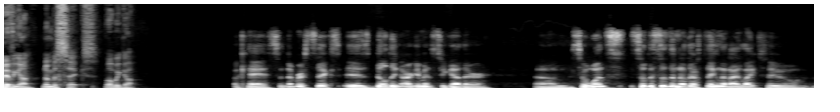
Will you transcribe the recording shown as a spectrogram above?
moving on. Number six. What we got? Okay, so number six is building arguments together. Um, so once, so this is another thing that I like to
